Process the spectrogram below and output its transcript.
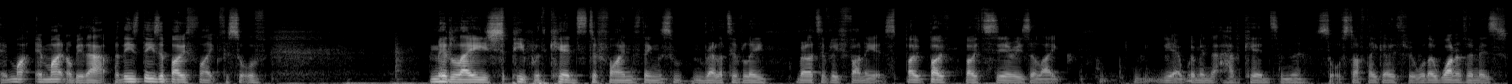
It might it might not be that, but these these are both like for sort of middle-aged people with kids to find things relatively relatively funny. It's both both both series are like yeah women that have kids and the sort of stuff they go through. Although one of them is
